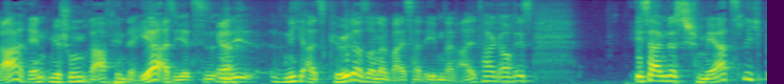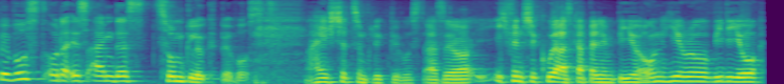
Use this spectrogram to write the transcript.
Klar, rennt mir schon brav hinterher, also jetzt Ja. äh, nicht als Köder, sondern weil es halt eben dein Alltag auch ist. Ist einem das schmerzlich bewusst oder ist einem das zum Glück bewusst? war ich schon zum Glück bewusst. Also ich finde es schon cool, also gerade bei dem Be Your Own Hero Video,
